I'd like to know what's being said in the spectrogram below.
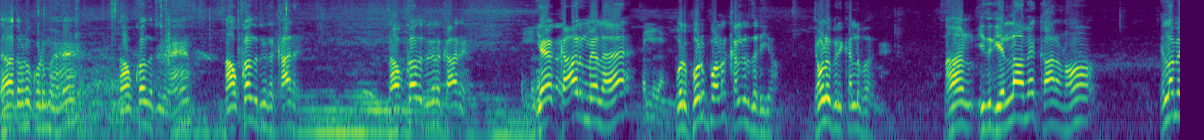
அதோட கொடுமை. நான் உட்காந்துட்டு இருக்கிறேன். நான் உட்காந்துட்டு இருக்கிற காரு. நான் உட்காந்துட்டு இருக்கிற காரு. என் கார் மேல ஒரு பொறுப்பாளர் கல் எடுத்து அடிக்கிறான் எவ்வளோ பெரிய கல் பாருங்க. நான் இதுக்கு எல்லாமே காரணம். எல்லாமே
